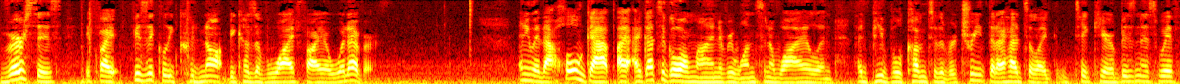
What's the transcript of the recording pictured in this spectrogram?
versus if I physically could not because of Wi Fi or whatever. Anyway, that whole gap, I, I, got to go online every once in a while and had people come to the retreat that I had to like take care of business with.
